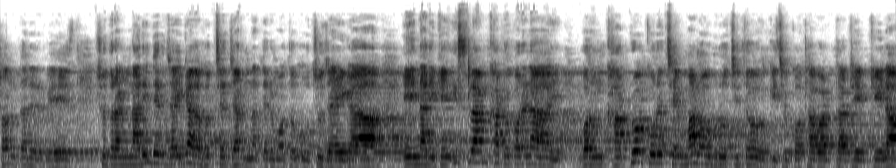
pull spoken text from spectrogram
সন্তানের বেহেশত সুতরাং নারীদের জায়গা হচ্ছে জান্নাতের মতো উঁচু জায়গা। এই নারীকে ইসলাম খাটো করে নাই, বরং খাটো করেছে মানব রচিত কিছু কথাবার্তা, ঠিক কিনা?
